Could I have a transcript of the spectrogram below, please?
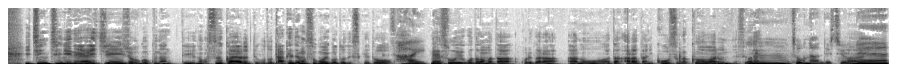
1日にね、1円以上動くなんていうのが数回あるっていうことだけでもすごいことですけど、はい、ね、そういうことがまたこれからあの新たにコースが加わるんですよね。うん、そうなんですよね。はい、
